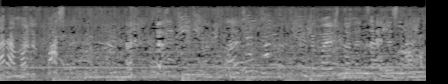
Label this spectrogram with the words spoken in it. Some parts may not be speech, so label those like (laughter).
зараз може впасти. (laughs) Думаю, що на це не стане.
